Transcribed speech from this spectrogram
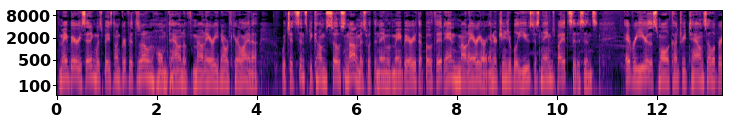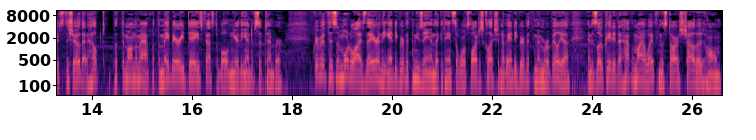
The Mayberry setting was based on Griffith's own hometown of Mount Airy, North Carolina, which had since become so synonymous with the name of Mayberry that both it and Mount Airy are interchangeably used as names by its citizens. Every year, the small country town celebrates the show that helped put them on the map with the Mayberry Days Festival near the end of September. Griffith is immortalized there in the Andy Griffith Museum that contains the world's largest collection of Andy Griffith memorabilia and is located a half a mile away from the star's childhood home.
